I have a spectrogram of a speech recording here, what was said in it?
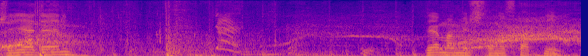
Czy jeden? Ja mam jeszcze ten ostatni.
